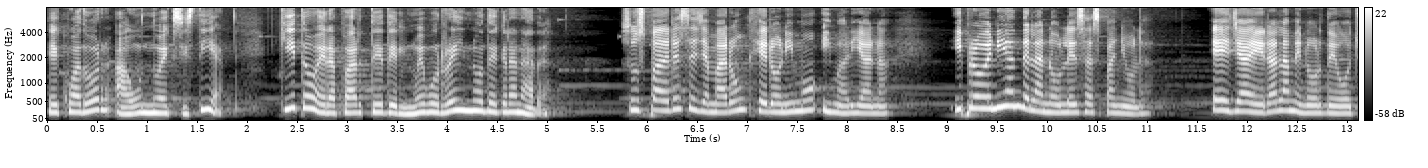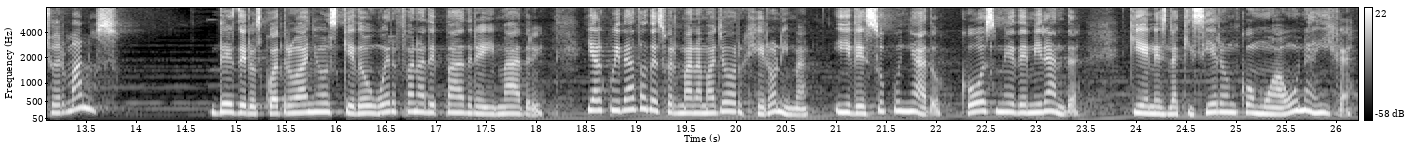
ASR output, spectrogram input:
Ecuador aún no existía. Quito era parte del nuevo reino de Granada. Sus padres se llamaron Jerónimo y Mariana y provenían de la nobleza española. Ella era la menor de ocho hermanos. Desde los cuatro años quedó huérfana de padre y madre, y al cuidado de su hermana mayor, Jerónima, y de su cuñado, Cosme de Miranda, quienes la quisieron como a una hija.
